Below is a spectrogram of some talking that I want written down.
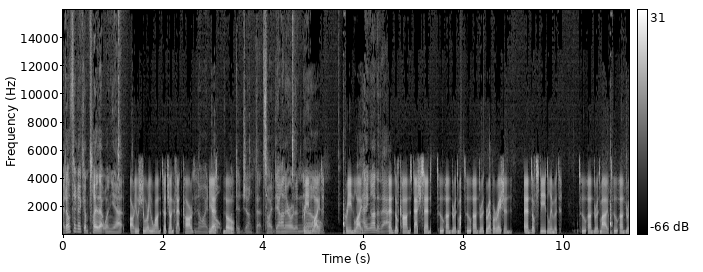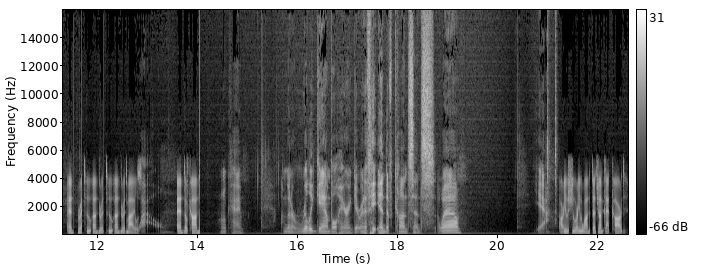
I don't think I can play that one yet. Are you sure you want to junk that card? No, I yes. don't No. want to junk that, so I down arrowed a no. Green light. Green light. Hang on to that. End of cons dash send. 200, 200 reparation. End of speed limit. 200 miles. 200 end 200 200 miles. Wow. End of con. Okay. I'm going to really gamble here and get rid of the end of consents. Well, yeah. Are you sure you want to junk that card?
